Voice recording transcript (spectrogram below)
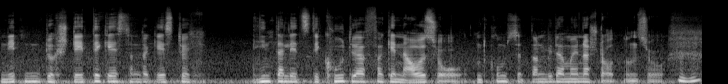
nicht nur durch Städte gehst, sondern gehst durch hinterletzte Kuhdörfer genauso und kommst halt dann wieder mal in eine Stadt und so. Mhm.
